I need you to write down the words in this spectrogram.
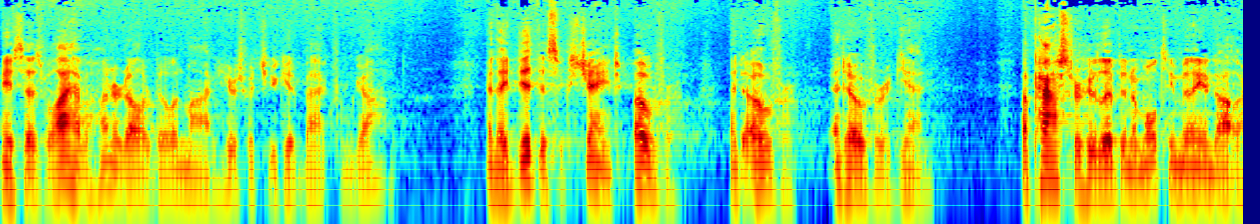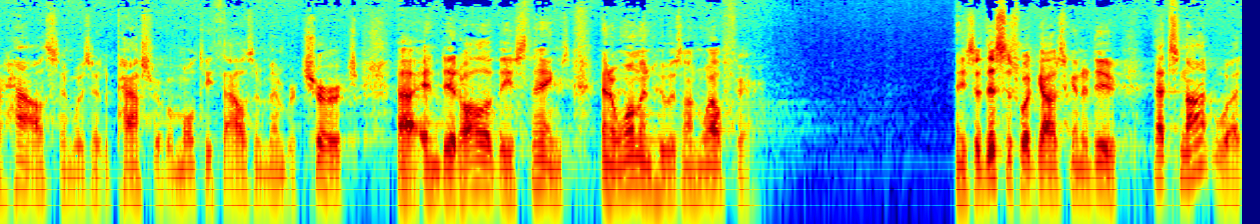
And he says, Well, I have a $100 bill in mine. Here's what you get back from God. And they did this exchange over and over and over again. A pastor who lived in a multi million dollar house and was a pastor of a multi thousand member church uh, and did all of these things, and a woman who was on welfare. And he said, This is what God's going to do. That's not what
